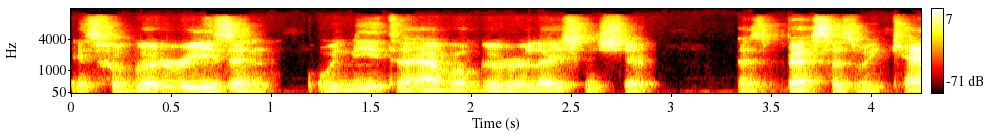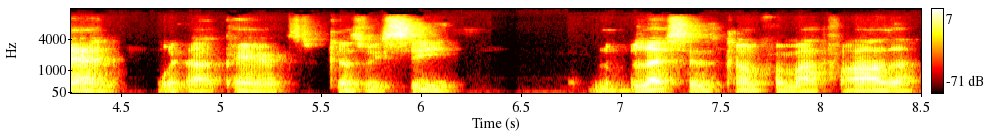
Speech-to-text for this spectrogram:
It's for good reason. We need to have a good relationship as best as we can with our parents because we see the blessings come from our father.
